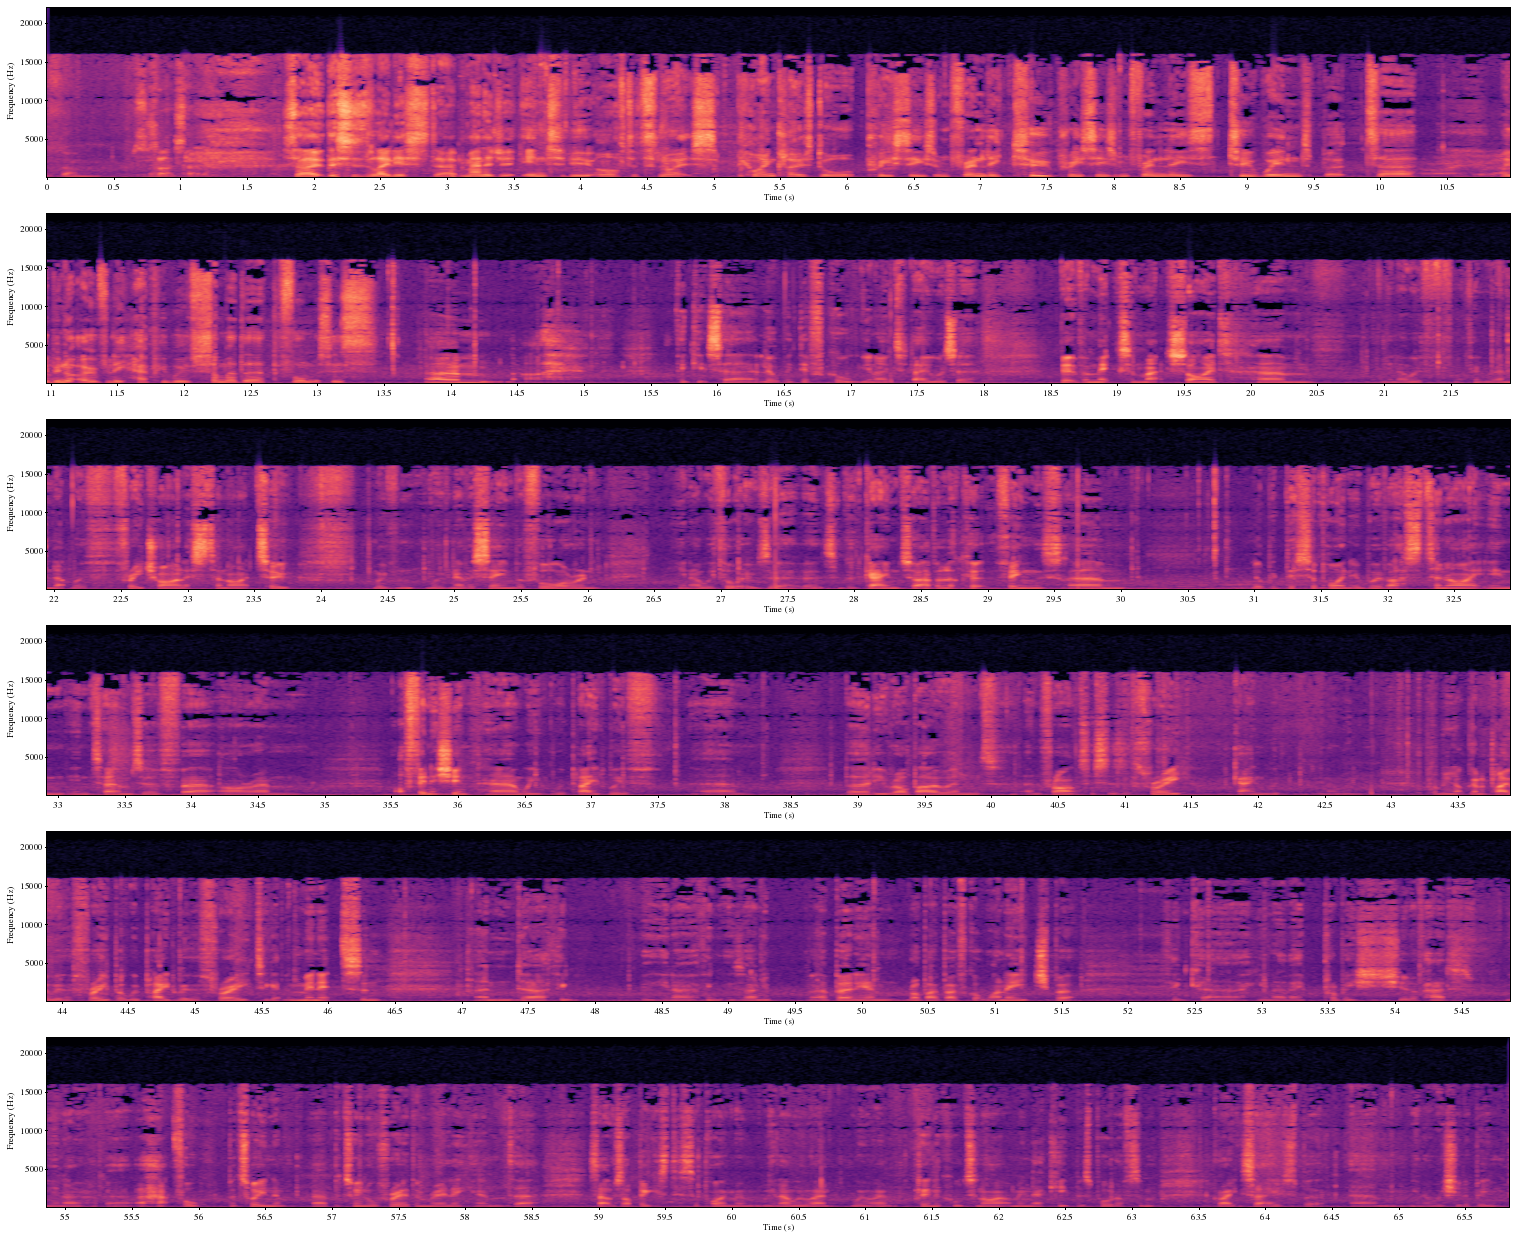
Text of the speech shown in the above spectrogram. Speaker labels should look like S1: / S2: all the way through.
S1: with um.
S2: So this is the latest uh, manager interview after tonight's behind closed door pre-season friendly. Two pre-season friendlies, two wins, but uh, maybe not overly happy with some of the performances.
S1: Um, I think it's a little bit difficult. You know, today was a bit of a mix and match side. Um, you know, we've I think we ended up with three trialists tonight, two we've we've never seen before, and you know we thought it was a, it was a good game to have a look at things. Um, a little bit disappointed with us tonight in, in terms of uh, our um, our finishing. Uh, we, we played with um, Birdie, Robbo, and and Francis as a three. Again, we, you know, we're probably not going to play with a three, but we played with a three to get the minutes, and and uh, I think you know I think there's only uh, Birdie and Robbo both got one each, but I think uh, you know they probably should have had you know uh, a hatful between them, uh, between all three of them really, and uh, so that was our biggest disappointment. You know we weren't we weren't clinical tonight. I mean their keepers pulled off some great saves, but um, you know we should have been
